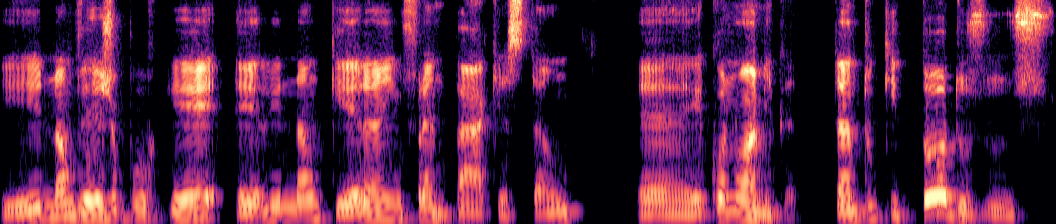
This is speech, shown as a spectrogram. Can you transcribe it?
E não vejo por que ele não queira enfrentar a questão é, econômica. Tanto que todos os,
